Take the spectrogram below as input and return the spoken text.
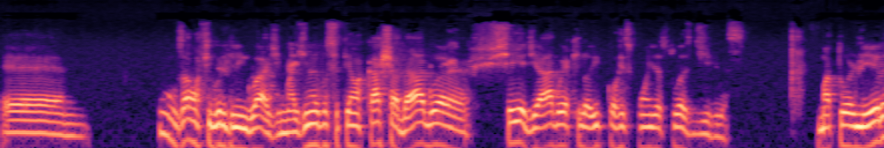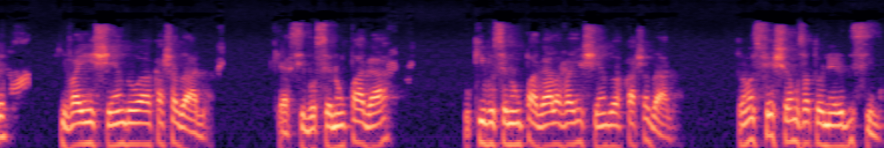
é, usar uma figura de linguagem. Imagina você tem uma caixa d'água cheia de água e aquilo ali corresponde às suas dívidas. Uma torneira que vai enchendo a caixa d'água. Que é se você não pagar, o que você não pagar, ela vai enchendo a caixa d'água. Então nós fechamos a torneira de cima.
